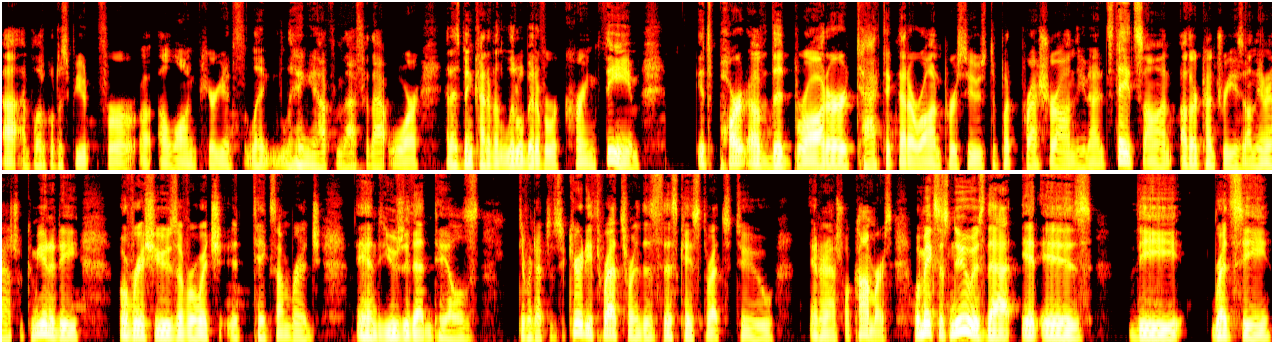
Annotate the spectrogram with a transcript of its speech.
uh, and political dispute for a, a long period, hanging out from that for that war, and has been kind of a little bit of a recurring theme it's part of the broader tactic that Iran pursues to put pressure on the United States, on other countries, on the international community over issues over which it takes umbrage. And usually that entails different types of security threats, or in this, this case, threats to international commerce. What makes this new is that it is the Red Sea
